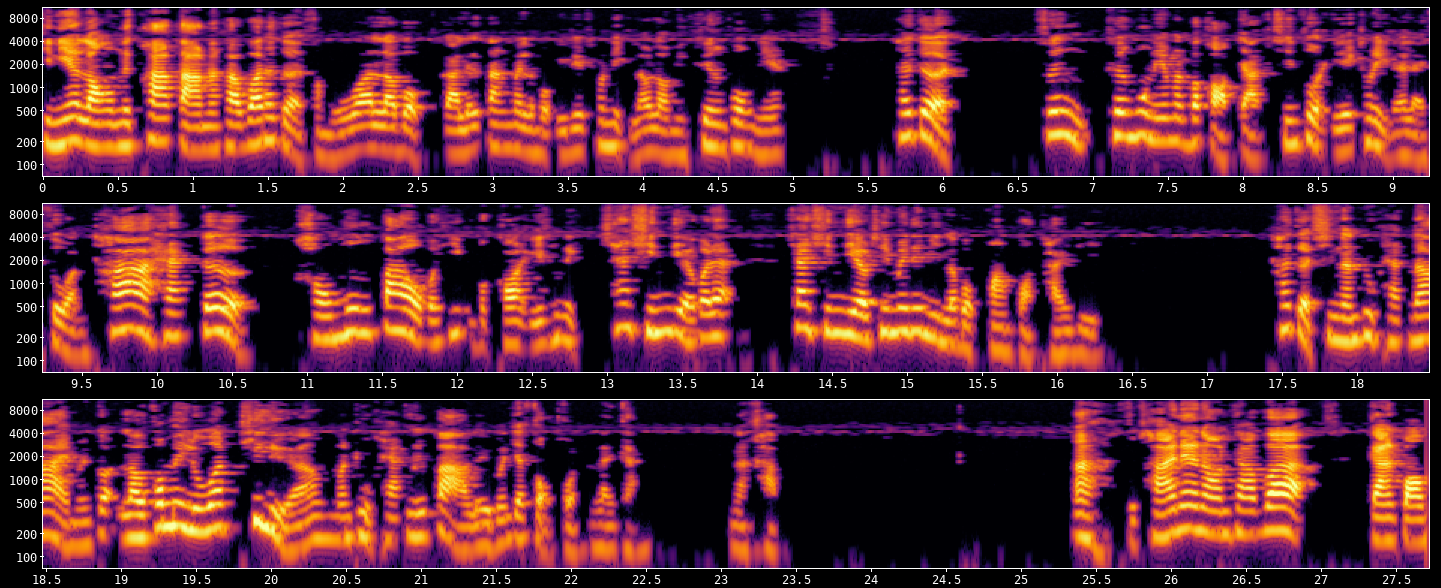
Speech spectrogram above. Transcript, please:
ทีนี้ลองนึกภาพตามนะครับ ว่าถ้าเกิดสมมุติว่าระบบการเลือกตั้งเป็นระบบอิเล็กทรอนิกส์แล้วเรามีเครื่องพวกนี้ถ้าเกิดซึ่งเครื่องพวกนี้มันประกอบจากชิ้นส่วนอิเล็กทรอนิกส์หลาย ๆ ส่วน ถ้าแฮกเกอร์เขามุ่งเป้าไปที่อุปกรณ์อิเล็กทรอนิกส์แค่ชิ้นเดียวก็ได้ แค่ชิ้นเดียวที่ไม่ได้มีระบบความปลอดภัยดี ถ้าเกิดชิ้นนั้นถูกแฮกได้ มันก็เราก็ไม่รู้ว่าที่เหลือมันถูกแฮกหรือเปล่าเลย มันจะส่งผลอะไรกันนะครับ อะสุดท้ายแน่นอนครับว่าการปลอม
